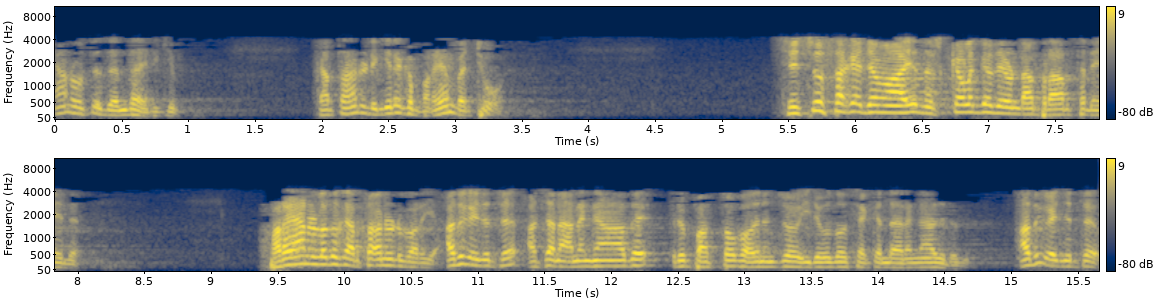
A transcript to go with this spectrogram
ഞാൻ ഓർത്തത് എന്തായിരിക്കും? കർത്താവിനോട് ഇങ്ങനെയൊക്കെ പറയാൻ പറ്റുമോ? ശിശുസഹജമായ നിഷ്കളങ്കതയുണ്ട് ആ പ്രാർത്ഥനയിൽ പറയാനുള്ളത് കർത്താവിനോട് പറയുക അത് കഴിഞ്ഞിട്ട് അച്ഛൻ അനങ്ങാതെ ഒരു പത്തോ പതിനഞ്ചോ ഇരുപതോ സെക്കൻഡ് അനങ്ങാതിരുന്നു. അത് കഴിഞ്ഞിട്ട്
